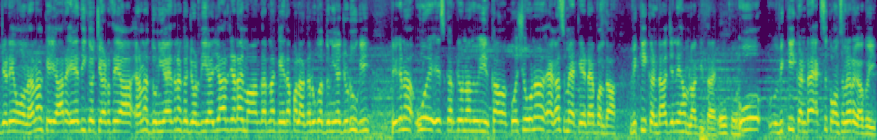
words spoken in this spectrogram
ਜਿਹੜੇ ਹੋਣ ਹਨਾ ਕਿ ਯਾਰ ਇਹਦੀ ਕਿਉਂ ਚੜਦੇ ਆ? ਹਨਾ ਦੁਨੀਆ ਇਹਦੇ ਨਾਲ ਕਿਉਂ ਜੁੜਦੀ ਆ? ਯਾਰ ਜਿਹੜਾ ਇਮਾਨਦਾਰ ਨਾਲ ਕਿਸੇ ਦਾ ਭਲਾ ਕਰੂਗਾ ਦੁਨੀਆ ਜੁੜੂਗੀ ਠੀਕ ਹੈ ਨਾ? ਉਹ ਇਸ ਕਰਕੇ ਉਹਨਾਂ ਨੂੰ ਈਰਖਾ ਵਾ। ਕੁਛ ਉਹ ਨਾ ਹੈਗਾ ਸਮੈਕੇਟ ਹੈ ਬੰਦਾ ਵਿੱਕੀ ਕੰਡਾ ਜਿਹਨੇ ਹਮਲਾ ਕੀਤਾ ਹੈ। ਉਹ ਵਿੱਕੀ ਕੰਡਾ ਐਕਸ ਕਾਉਂਸਲਰ ਹੈਗਾ ਕੋਈ।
